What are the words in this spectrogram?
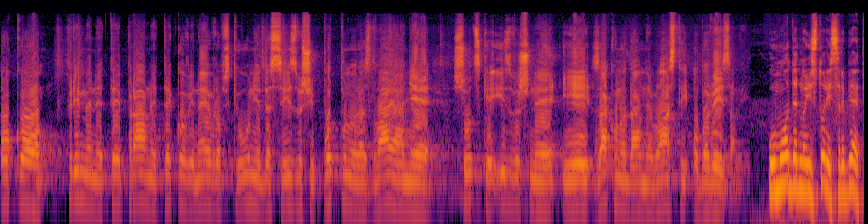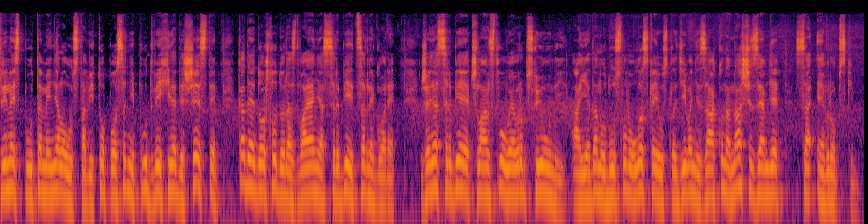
oko primene te pravne tekovine Evropske unije da se izvrši potpuno razdvajanje sudske, izvršne i zakonodavne vlasti obavezali. U modernoj istoriji Srbija je 13 puta menjala ustav i to poslednji put 2006. kada je došlo do razdvajanja Srbije i Crne Gore. Želja Srbije je članstvo u Evropskoj uniji, a jedan od uslova ulaska je usklađivanje zakona naše zemlje sa evropskim.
